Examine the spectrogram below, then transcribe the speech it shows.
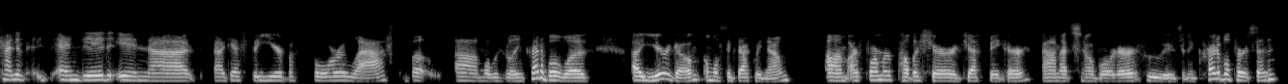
kind of ended in, uh, I guess, the year before last. But um, what was really incredible was a year ago, almost exactly now, um, our former publisher, Jeff Baker um, at Snowboarder, who is an incredible person,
